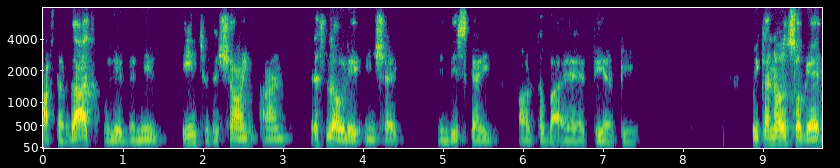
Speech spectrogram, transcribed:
After that, we leave the needle into the joint and slowly inject, in this case, ortho uh, PRP. We can also get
